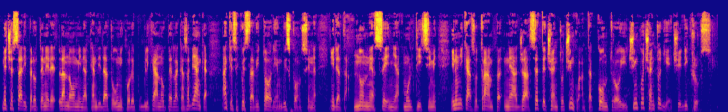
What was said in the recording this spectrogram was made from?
necessari per ottenere la nomina candidato unico repubblicano per la Casa Bianca, anche se questa vittoria in Wisconsin in realtà non ne assegna moltissimi. In ogni caso Trump ne ha già 750 contro i 510 di Cruz.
